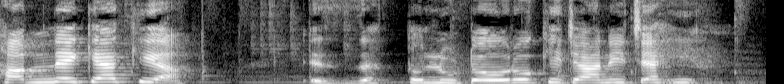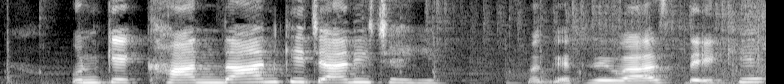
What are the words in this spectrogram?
हमने क्या किया? इज़्ज़त तो लुटोरों की जानी चाहिए, उनके खानदान की जानी चाहिए। मगर रिवाज देखिए,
